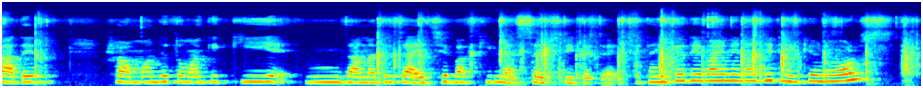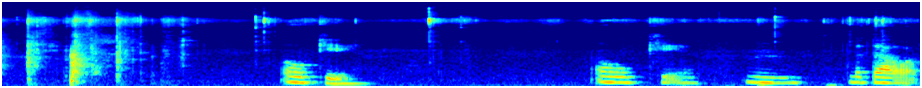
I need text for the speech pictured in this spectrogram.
তাদের সম্বন্ধে তোমাকে কি জানাতে চাইছে বা কি মেসেজ দিতে চাইছে। Thank you divine energy thank you universe okay okay 嗯，那当然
